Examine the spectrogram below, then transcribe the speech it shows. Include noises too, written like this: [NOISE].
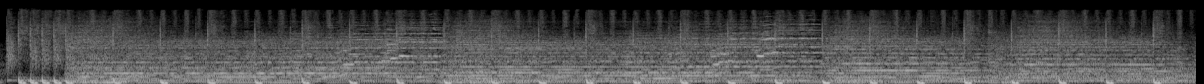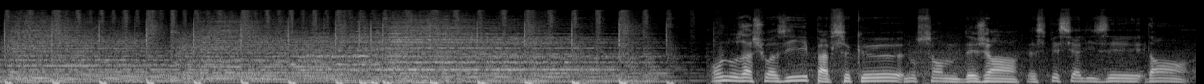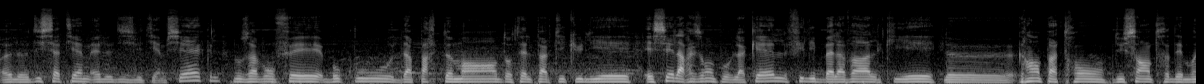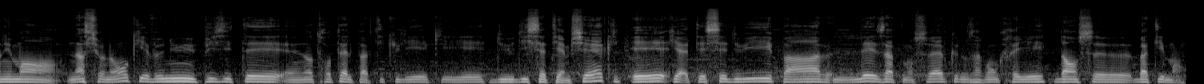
A choisis parce que nous sommes déjà spécialisés dans le XVIIe et le XVIIIe siècle. Nous avons fait beaucoup d'appartements, d'hôtels particuliers et c'est la raison pour laquelle Philippe Bellaval, qui est le grand patron du Centre des Monuments Nationaux, qui est venu visiter notre hôtel particulier qui est du XVIIe siècle et qui a été séduit par les atmosphères que nous avons créées dans ce bâtiment.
